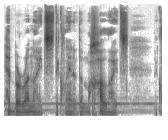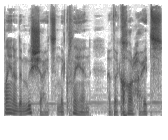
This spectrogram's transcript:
Heberonites, the clan of the Mahalites, the clan of the Mushites, and the clan of the Korhites.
